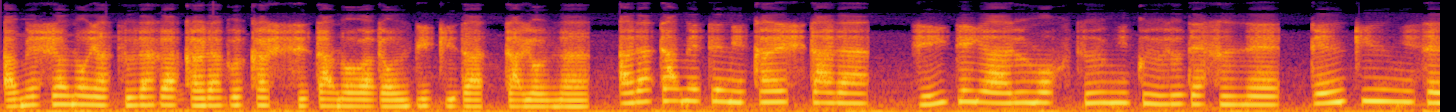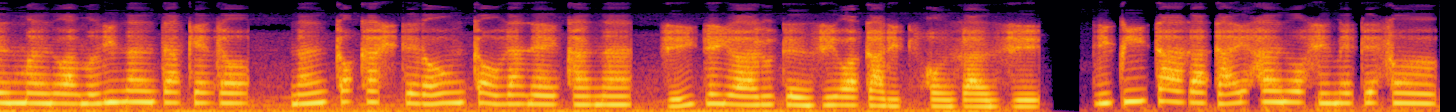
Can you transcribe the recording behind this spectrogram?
アメ車の奴らが空ぶかししたのはドン引きだったよな。改めて見返したら、GTR も普通にクールですね。現金2000万は無理なんだけど、なんとかしてローン通らねえかな。GTR 展示は他力本願寺。リピーターが大半を占めてそう、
